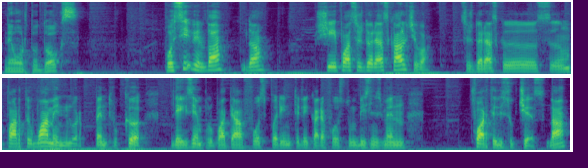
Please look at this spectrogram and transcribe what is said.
neortodox. Posibil, da, da. Și ei poate să-și dorească altceva. Să-și dorească să împartă oamenilor. Pentru că, de exemplu, poate a fost părintele care a fost un businessman foarte de succes, da?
